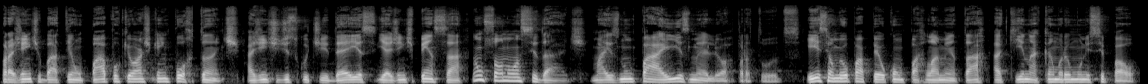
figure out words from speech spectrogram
pra gente bater um papo, porque eu acho que é importante a gente discutir ideias e a gente pensar não só numa cidade, mas num país melhor para todos. Esse é o meu papel como parlamentar aqui na Câmara Municipal.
